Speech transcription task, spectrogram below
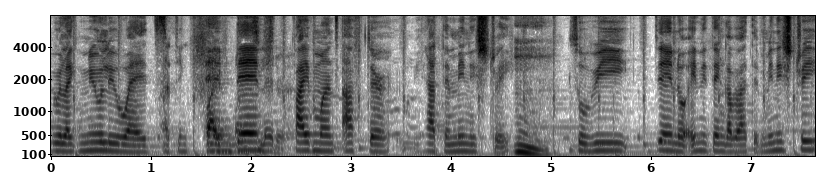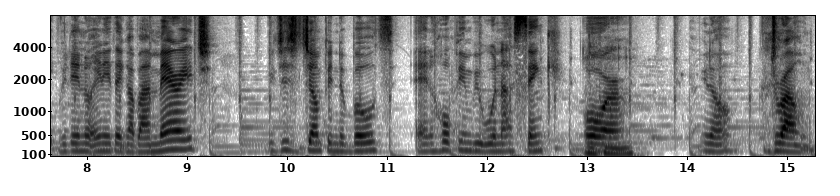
we were like newlyweds. I think five and months then later. five months after, we had the ministry. Mm. So we didn't know anything about the ministry. We didn't know anything about marriage. We just jumped in the boat and hoping we would not sink or, you know, drown.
